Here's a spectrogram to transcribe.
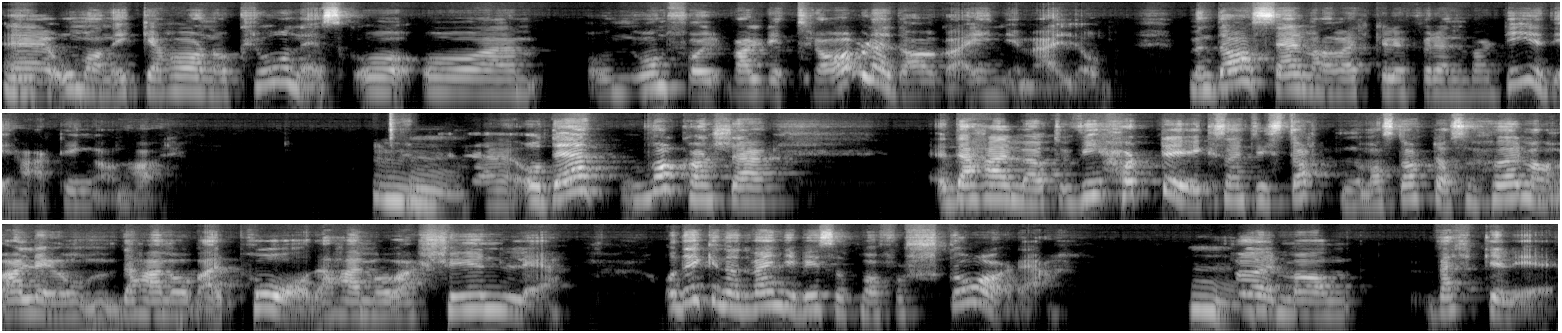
eh, om man ikke har noe kronisk. Og, og, eh, og noen får veldig travle dager innimellom. Men da ser man virkelig for en verdi de her tingene har. Mm. Eh, Og det var kanskje det her med at vi hørte ikke sant, I starten når man starta, så hører man veldig om det her med å være på, det her med å være synlig. Og det er ikke nødvendigvis at man forstår det Mm. før man virkelig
